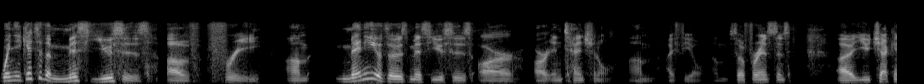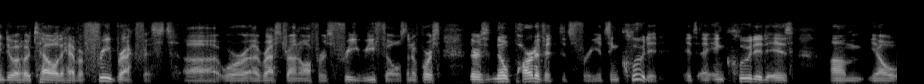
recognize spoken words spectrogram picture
when you get to the misuses of free, um, many of those misuses are are intentional. Um, I feel. Um, so, for instance, uh, you check into a hotel, they have a free breakfast, uh, or a restaurant offers free refills, and of course, there's no part of it that's free. It's included. It's uh, included is you know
